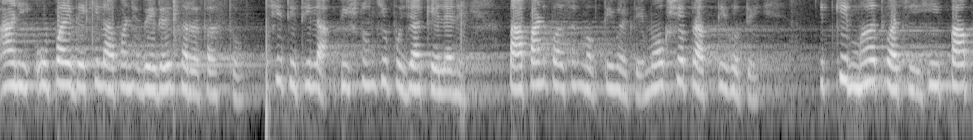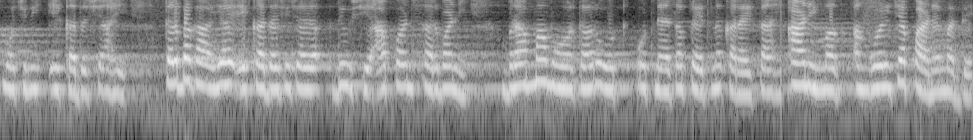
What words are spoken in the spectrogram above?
आणि उपाय देखील आपण वेगळे करत असतो. अशी तिथीला विष्णूंची पूजा केल्याने पापांपासून मुक्ती मिळते मोक्ष प्राप्ती होते. इतकी महत्त्वाची ही पापमोचनी एकादशी आहे. तर बघा या एकादशीच्या दिवशी आपण सर्वांनी ब्रह्मा मुहूर्तावर उठ उठण्याचा प्रयत्न करायचा आहे. आणि मग आंघोळीच्या पाण्यामध्ये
